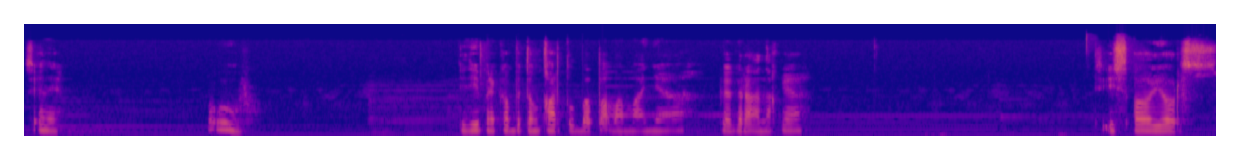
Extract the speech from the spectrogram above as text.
Sini ya. Uh. Jadi mereka bertengkar tuh bapak mamanya gara-gara anaknya. This is all yours.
